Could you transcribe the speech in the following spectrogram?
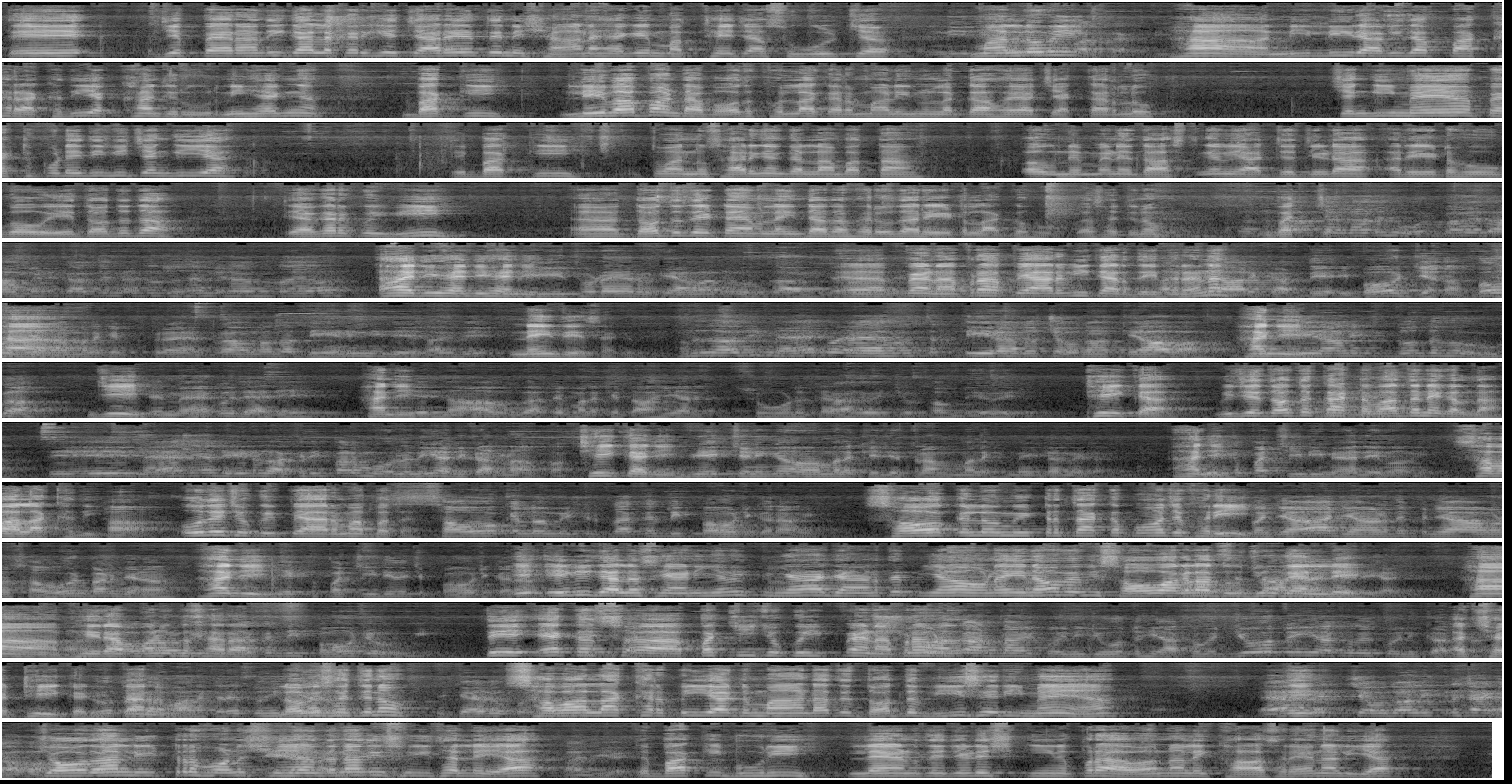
ਤੇ ਜੇ ਪੈਰਾਂ ਦੀ ਗੱਲ ਕਰੀਏ ਚਾਰੇ ਤੇ ਨਿਸ਼ਾਨ ਹੈਗੇ ਮੱਥੇ 'ਚ ਆ, ਸੂਲ 'ਚ। ਮੰਨ ਲਓ ਵੀ। ਹਾਂ ਨੀਲੀ ਰਾਵੀ ਦਾ ਪੱਖ ਰੱਖਦੀ ਅੱਖਾਂ ਜ਼ਰੂਰ ਨਹੀਂ ਹੈਗੀਆਂ। ਬਾਕੀ ਲੇਵਾ ਭਾਂਡਾ ਬਹੁਤ ਖੁੱਲਾ ਕਰਮ ਵਾਲੀ ਨੂੰ ਲੱਗਾ ਹੋਇਆ ਚੈੱਕ ਕਰ ਲਓ। ਚੰਗੀ ਮੈਂ ਆ ਪਿੱਠ ਪੁੜੇ ਦੀ ਵੀ ਚੰਗੀ ਆ। ਤੇ ਬਾਕੀ ਤੁਹਾਨੂੰ ਸਾਰੀਆਂ ਗੱਲਾਂ ਬਾਤਾਂ ਭਾਊ ਨੇ ਮੈਨੇ ਦੱਸਤੀਆਂ ਵੀ ਅੱਜ ਜਿਹੜਾ ਰੇਟ ਹੋਊਗਾ ਉਹ ਇਹ ਦੁੱਧ ਦਾ। ਤੇ ਅਗਰ ਕੋਈ 20 ਅ, ਦੁੱਧ ਦੇ ਟਾਈਮ ਲੈਂਦਾ ਤਾਂ ਫਿਰ ਉਹਦਾ ਰੇਟ ਅਲੱਗ ਹੋਊਗਾ ਸੱਜਣੋ। ਬੱਚਾ ਚੱਲਾਂ ਤੇ ਹੋਰ ਭਾਵੇਂ 10 ਮਿੰਟ ਕਰਦੇ ਮੈਂ ਤਾਂ ਦੱਸਿਆ ਮੇਰਾ ਹੁੰਦਾ ਆ ਹਾਂਜੀ ਹਾਂਜੀ ਹਾਂਜੀ। ਥੋੜਾ ਜਿਹਾ ਰੁਕਿਆ ਵਾ ਤੇ ਉਸ ਕਾਰਨ ਭੈਣਾਂ ਭਰਾ ਪਿਆਰ ਵੀ ਕਰਦੇ ਫਿਰ ਹਨਾ? ਪਿਆਰ ਕਰਦੇ ਆ ਜੀ ਬਹੁਤ ਜ਼ਿਆਦਾ ਬਹੁਤ। ਜ਼ਿਆਦਾ ਮਤਲਬ ਕਿ ਭੈਣ ਭਰਾ ਉਹਨਾਂ ਦਾ ਦੇਣ ਹੀ ਨਹੀਂ ਦੇ ਸਕਦੇ। ਨਹੀਂ ਦੇ ਸਕਦੇ। ਹੁਣ ਸਾਹਿਬ ਜੀ ਮੈਂ ਕੋਈ ਆਇਆ ਵਕਤ 13 ਤੋਂ 14 ਕਿਹਾ ਵਾ। ਹਾਂਜੀ। 13 ਲੀਟਰ ਦੁੱਧ ਹੋਊਗਾ। ਜੀ। ਤੇ ਮੈਂ ਕੋਈ ਲੈ ਜੇ। ਹਾਂਜੀ। ਜੇ ਨਾ ਹੋਊਗਾ ਤੇ ਮਤਲਬ ਕਿ 10000 ਛੋੜ ਕਰਾਂਗੇ ਵਿੱਚੋਂ ਸੌਦੇ ਹੋਏ। ਠੀਕ ਆ ਵੀ ਜੇ ਦੁੱਧ ਘੱਟ ਵੱਧ ਨਿਕਲਦਾ। ਤੇ ਮੈਂ ਤੇ 1.5 ਲੱਖ ਦੀ ਪਰ ਮੁੱਲ ਨਹੀਂ ਅੱਜ ਕਰਨਾ ਆਪਾਂ। ਠੀਕ ਆ ਜੀ। ਵੇਚਣੀਆਂ ਵਾ ਮਤਲਬ ਕਿ ਜਿਸ ਤਰ੍ਹਾਂ ਮਤਲਬ ਕਿ ਮੇਟਾ ਹਾਂਜੀ। ਇੱਕ 25 ਦੀ ਮੈਂ ਦੇਵਾਂਗੇ। ਸਵਾ ਲੱਖ ਦੀ। ਹਾਂ। ਉਹਦੇ ਚੋਂ ਕੋਈ ਪਿਆਰ ਮੁਹੱਬਤ? 100 ਕਿਲੋਮੀਟਰ ਤੱਕ ਦੀ ਪਹੁੰਚ ਕਰਾਂਗੇ। 100 ਕਿਲੋਮੀਟਰ ਤੱਕ ਪਹੁੰਚ ਫਰੀ। 50 ਜਾਣ ਤੇ 50 ਆਉਣ 100 ਹੀ ਬਣ ਜਾਣਾ। ਹਾਂਜੀ। ਇੱਕ 25 ਦੇ ਵਿੱਚ ਪਹੁੰਚ ਇਹ ਕਰਾਂਗੇ। ਇਹ ਵੀ ਗੱਲ ਸਿਆਣੀ ਆ ਵੀ 50 ਜਾਣ ਤੇ 50 ਆਉਣਾ ਹੀ ਨਾ ਹੋਵੇ ਵੀ 100 ਅਗਲਾ ਦੂਜੂ ਗਿਣ ਲੇ। ਹਾਂ ਫਿਰ ਆਪਾਂ ਨੂੰ ਕਸਾਰਾ ਤੱਕ ਦੀ ਪਹੁੰਚ ਹੋਊਗੀ। ਤੇ ਇੱਕ ਸ- ਅ, 25 ਚੋਂ ਕੋਈ ਭੈਣਾ ਭਰਾਵਾਂ ਕਰ ਦਾਂਗੇ ਕੋਈ ਨਹੀਂ ਜੋ ਤੁਸੀਂ ਆਖੋਗੇ ਜੋ ਤੁਸੀਂ ਆਖੋਗੇ ਕੋਈ ਨਹੀਂ ਕਰਦਾ। ਅੱਛਾ ਠੀਕ ਹੈ ਜੀ ਜੋ ਤੁਹਾਡਾ ਮਨ ਕਰੇ ਧੰਨਵਾਦ ਤੁਸੀਂ ਲਓ ਵੀ ਕਹਿ ਦਿਓ। ਸੱਜਣੋ ਤੇ ਕਹਿ ਦਿਓ ਕੋਈ ਸਵਾ ਲੱਖ ਰੁਪਈਆ ਡਿਮਾਂਡ ਆ ਤੇ ਦੁੱਧ 20 ਸੇਰੀ ਮੈਂ ਆ। ਇਹ 14 ਲੀਟਰ ਹੈਗਾ ਵਾ। 14 ਲੀਟਰ ਹੁਣ 6 ਦਿਨਾਂ ਦੀ ਸੂਈ ਥੱਲੇ ਆ ਹਾਂਜੀ, ਹਾਂਜੀ। ਤੇ ਬਾਕੀ ਬੂਰੀ ਲੈਣ ਦੇ ਜਿਹੜੇ ਸ਼ਕੀਨ ਭਰਾ ਵਾ ਉਹਨਾਂ ਲਈ ਖਾਸ ਰਹਿਣ ਵਾਲੀ ਆ।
